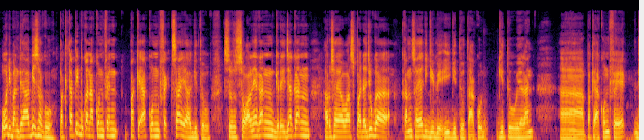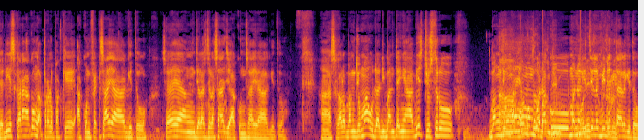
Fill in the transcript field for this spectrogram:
Oh dibantai habis aku. Pakai tapi bukan akun fan, pakai akun fake saya gitu. So- soalnya kan gereja kan harus saya waspada juga. Kan saya di GBI gitu takut gitu ya kan. Nah, pakai akun fake. Jadi sekarang aku nggak perlu pakai akun fake saya gitu. Saya yang jelas-jelas aja akun saya gitu. Nah, kalau Bang Juma udah dibantainya habis justru Bang Ah, Juma yang monitor, membuat Bang aku Jim. meneliti Monitor. lebih detail gitu.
